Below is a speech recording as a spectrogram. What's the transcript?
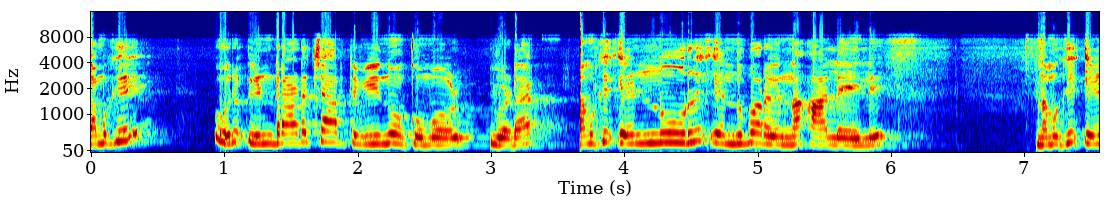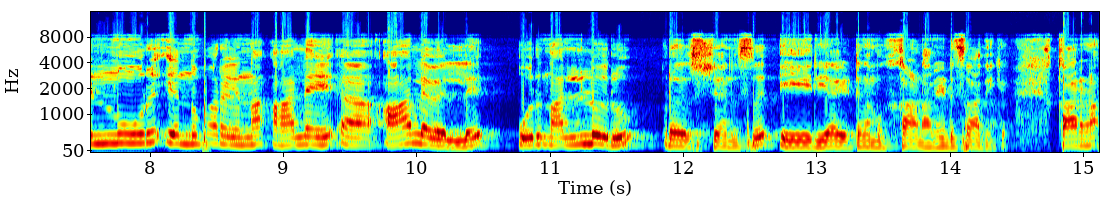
നമുക്ക് ഒരു ഇൻട്രാഡ ചാർട്ട് വ്യൂ നോക്കുമ്പോൾ ഇവിടെ നമുക്ക് എണ്ണൂറ് എന്ന് പറയുന്ന അലയിൽ നമുക്ക് എണ്ണൂറ് എന്ന് പറയുന്ന ആ ലെ ആ ലെവലിൽ ഒരു നല്ലൊരു റെസിസ്റ്റൻസ് ഏരിയ ആയിട്ട് നമുക്ക് കാണാനായിട്ട് സാധിക്കും. കാരണം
